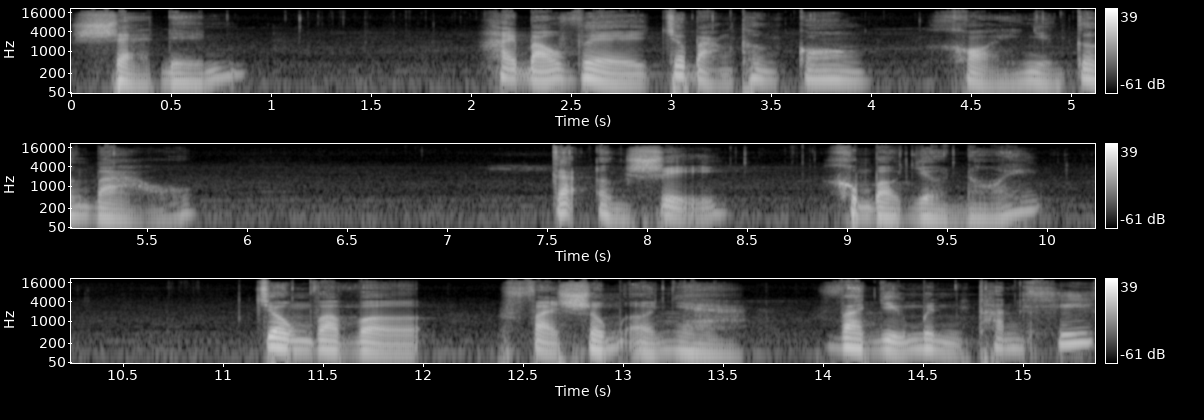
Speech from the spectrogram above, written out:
sẽ đến. Hãy bảo vệ cho bản thân con khỏi những cơn bão. Các ẩn sĩ không bao giờ nói, chồng và vợ phải sống ở nhà và giữ mình thanh khiết.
